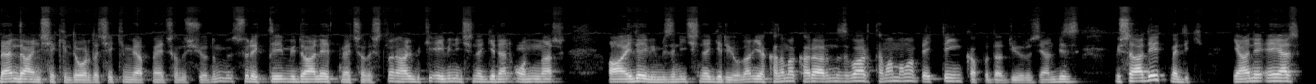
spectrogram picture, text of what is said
Ben de aynı şekilde orada çekim yapmaya çalışıyordum. Sürekli müdahale etmeye çalıştılar. Halbuki evin içine giren onlar aile evimizin içine giriyorlar. Yakalama kararınız var tamam ama bekleyin kapıda diyoruz. Yani biz müsaade etmedik. Yani eğer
